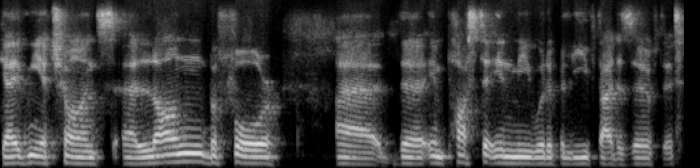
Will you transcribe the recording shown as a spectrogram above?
gave me a chance uh, long before uh, the imposter in me would have believed I deserved it.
